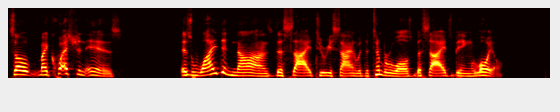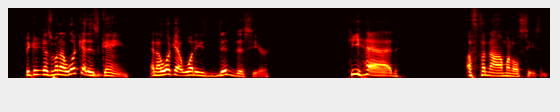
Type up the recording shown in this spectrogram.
So my question is is why did Naz decide to resign with the Timberwolves besides being loyal? Because when I look at his game and I look at what he did this year, he had a phenomenal season.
